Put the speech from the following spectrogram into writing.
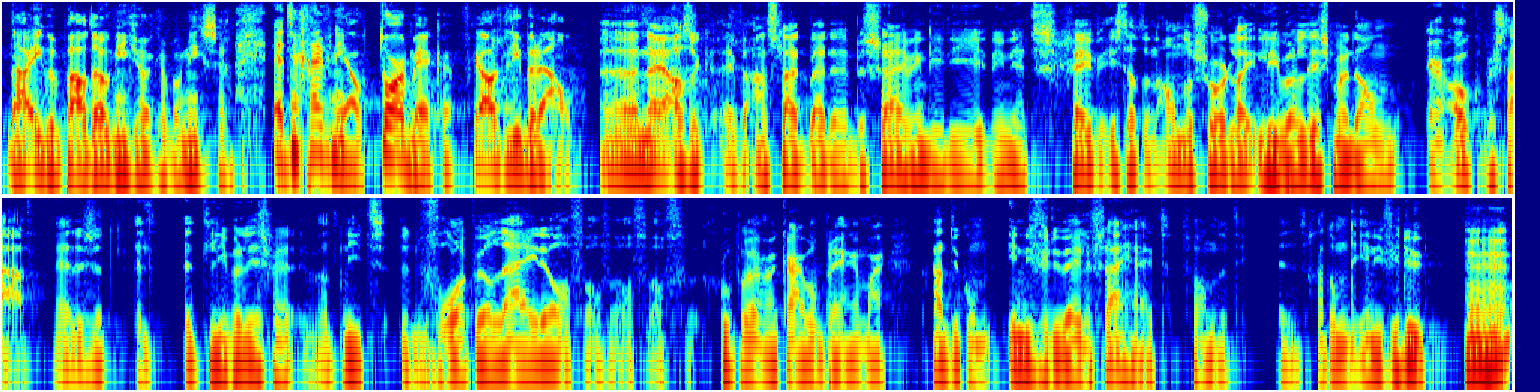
nou ik bepaal het ook niet, ik heb ook niks gezegd. Edwin, geef niet jou. Thorbecke, voor jou als liberaal. nou ja, als ik even aansluit bij de beschrijving die, die, die net is gegeven, is dat een ander soort liberalisme dan er ook bestaat. He, dus het, het, het liberalisme wat niet een volk wil leiden of, of, of, of groepen bij elkaar wil brengen. Maar het gaat natuurlijk om individuele vrijheid. Van het, het gaat om de individu. -hmm.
